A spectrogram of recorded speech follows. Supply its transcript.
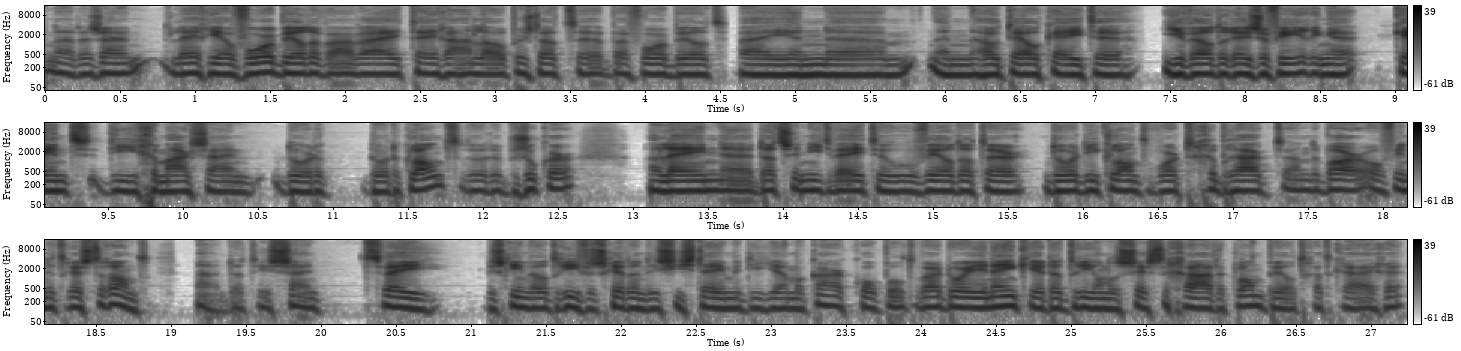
nou, er zijn legio voorbeelden waar wij tegenaan lopen. Is dat uh, bijvoorbeeld bij een, um, een hotelketen je wel de reserveringen kent die gemaakt zijn door de, door de klant, door de bezoeker. Alleen uh, dat ze niet weten hoeveel dat er door die klant wordt gebruikt aan de bar of in het restaurant. Nou, dat is, zijn twee, misschien wel drie verschillende systemen die je aan elkaar koppelt. Waardoor je in één keer dat 360 graden klantbeeld gaat krijgen.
